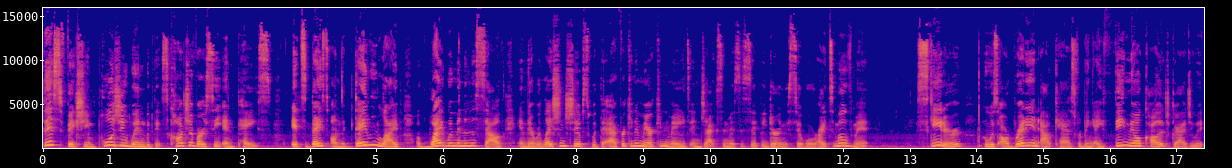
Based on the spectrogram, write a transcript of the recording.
This fiction pulls you in with its controversy and pace. It's based on the daily life of white women in the South and their relationships with the African American maids in Jackson, Mississippi during the Civil Rights Movement. Skeeter, who is already an outcast for being a female college graduate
